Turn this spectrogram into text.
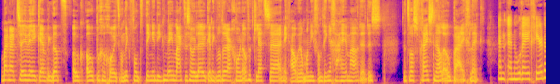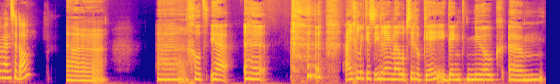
Maar na twee weken heb ik dat ook open gegooid. Want ik vond de dingen die ik meemaakte zo leuk. En ik wilde daar gewoon over kletsen. En ik hou helemaal niet van dingen geheim houden. Dus dat was vrij snel open eigenlijk. En, en hoe reageerden mensen dan? Uh, uh, God, ja. Uh, eigenlijk is iedereen wel op zich oké. Okay. Ik denk nu ook. Um,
